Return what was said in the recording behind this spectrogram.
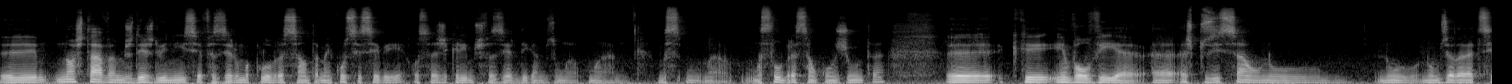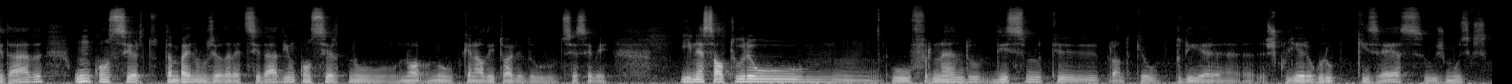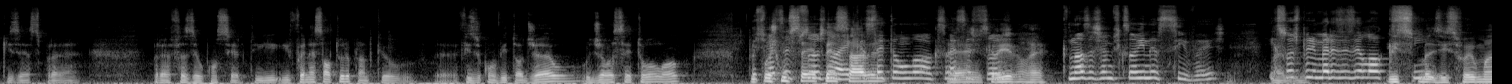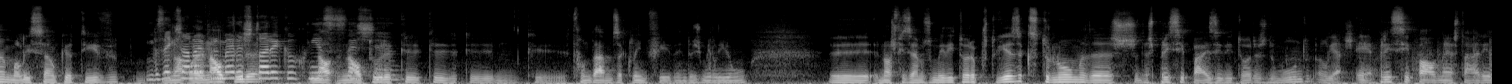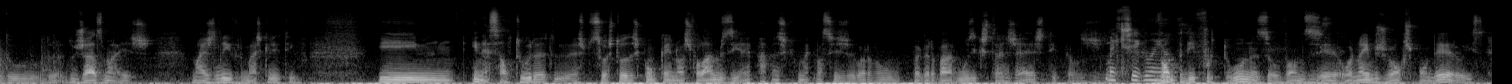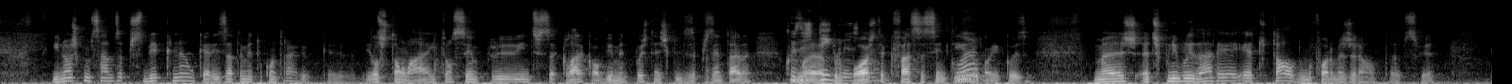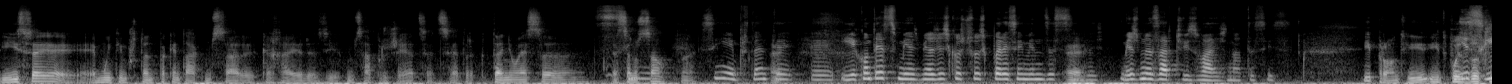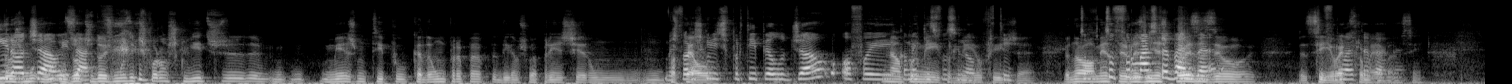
eh, nós estávamos desde o início a fazer uma colaboração também com o CCB, ou seja, queríamos fazer, digamos, uma, uma, uma, uma- uma celebração conjunta eh, que envolvia a, a exposição no, no, no Museu da Eletricidade, um concerto também no Museu da Eletricidade e um concerto no, no, no pequeno auditório do, do CCB. E nessa altura o, o Fernando disse-me que pronto que eu podia escolher o grupo que quisesse, os músicos que quisesse para para fazer o concerto. E, e foi nessa altura pronto que eu eh, fiz o convite ao Joe, o Joe aceitou logo. E depois comecei a pessoas, não é? pensar Que aceitam logo, são É essas pessoas incrível, é. que nós achamos que são inacessíveis e são as primeiras a dizer logo que Isso, sim. mas isso foi uma, uma lição que eu tive. Mas é que já não é a na primeira história que eu conheço Na, na altura que, que, que, que fundámos a Clean Feed, em 2001, eh, nós fizemos uma editora portuguesa que se tornou uma das, das principais editoras do mundo. Aliás, é a principal nesta área do, do, do jazz mais, mais livre, mais criativo. E, e nessa altura, as pessoas todas com quem nós falámos diziam: mas como é que vocês agora vão para gravar músicos estrangeiros? Tipo, eles é vão pedir fortunas ou vão dizer, ou nem vos vão responder, ou isso. E nós começámos a perceber que não, que era exatamente o contrário. Eles estão lá e estão sempre interessados. Claro que, obviamente, depois tens que lhes apresentar Coisas uma dignas, proposta não é? que faça sentido Claro. ou qualquer coisa. Mas a disponibilidade é, é total, de uma forma geral, estás a perceber? E isso é, é muito importante para quem está a começar carreiras e a começar projetos, etc., que tenham essa, essa noção, não é? Sim, é importante. É. é- é. E acontece mesmo, às vezes com as pessoas que parecem menos acessíveis. É. Mesmo nas artes visuais, nota-se isso. E pronto, e, e depois E os, outros dois, Joe, os outros dois músicos foram escolhidos eh, mesmo, tipo, cada um para, para, digamos, para preencher um, um Mas papel. foram escolhidos por ti pelo Joe ou foi Não, como por é que mim, isso por mim, funcionou? eu Por fiz. é. Eu normalmente tu nas formaste minhas coisas eu. Sim, eu é que formei a banda, sim.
